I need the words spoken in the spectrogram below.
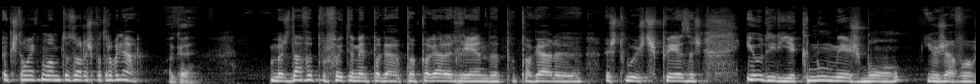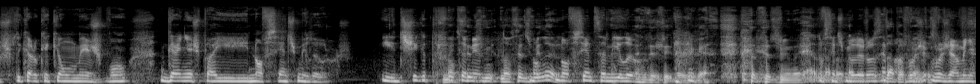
A questão é que não há muitas horas para trabalhar. Ok. Mas dava perfeitamente pagar- para pagar a renda, para pagar eh, as tuas despesas. Eu diria que num mês bom, e eu já vou explicar o que é que é um mês bom, ganhas para aí 900 mil euros. E chega-te perfeitamente. 900 mil- 900 mil euros? 900 a mil euros. Estou a brincar. 900 mil euros. 900 mil euros, é pá, para vou, vou já amanhã.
